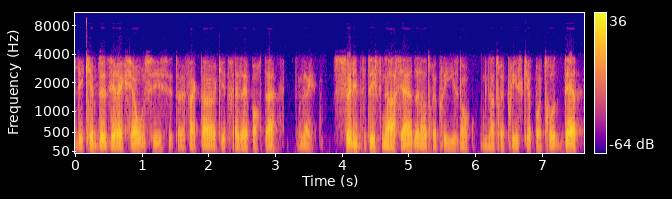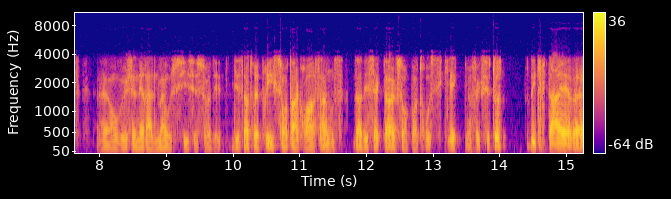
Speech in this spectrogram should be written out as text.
L'équipe de direction aussi, c'est un facteur qui est très important. La solidité financière de l'entreprise, donc une entreprise qui n'a pas trop de dettes, euh, on veut généralement aussi, c'est ça, des, entreprises qui sont en croissance dans des secteurs qui ne sont pas trop cycliques. Fait que c'est tous des critères euh,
